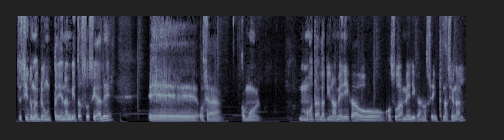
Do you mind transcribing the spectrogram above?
si tú me preguntas en ámbitos sociales, eh, o sea, como mota Latinoamérica o, o Sudamérica, no sé, internacional,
